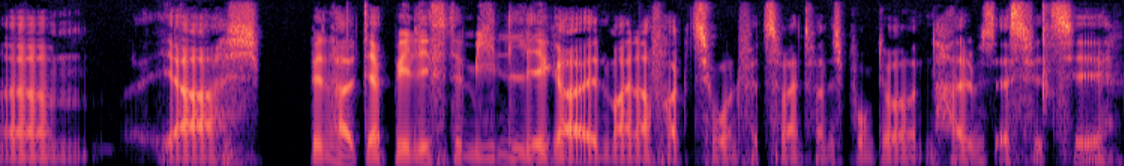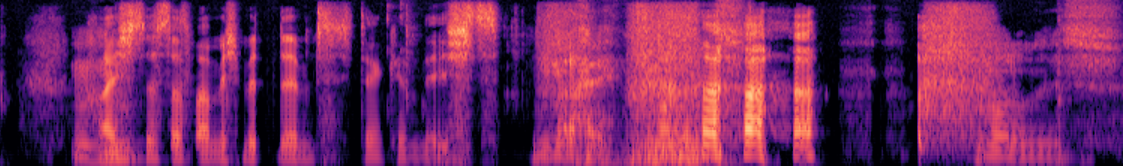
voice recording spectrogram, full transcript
Ähm, ja, ich bin halt der billigste Minenleger in meiner Fraktion für 22 Punkte und ein halbes S4C. Mhm. Reicht es, dass man mich mitnimmt? Ich denke nicht. Nein, immer noch nicht. Immer noch nicht.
